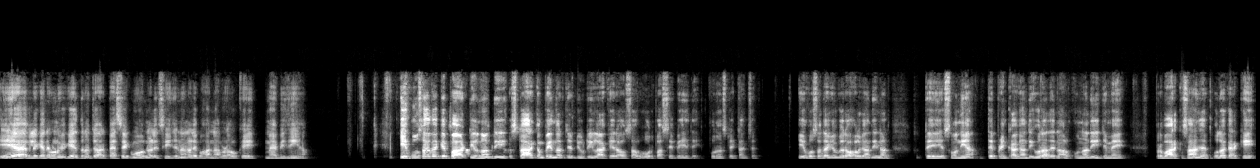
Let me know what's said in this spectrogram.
ਇਹ ਆ ਅਗਲੇ ਕਹਿੰਦੇ ਹੋਣਗੇ ਕਿ ਇਧਰੋਂ ਚਾਰ ਪੈਸੇ ਕਮਾਓ, ਨਾਲੇ ਸੀਜਨਾਂ, ਨਾਲੇ ਬਹਾਨਾ ਬਣਾਓ ਕਿ ਮੈਂ ਬਿਜ਼ੀ ਹਾਂ। ਇਹ ਹੋ ਸਕਦਾ ਕਿ ਪਾਰਟੀ ਉਹਨਾਂ ਦੀ ਸਟਾਰ ਕੰਪੇਨਰ 'ਚ ਡਿਊਟੀ ਲਾ ਕੇ ਰਾਓ ਸਾਹਿਬ ਹੋਰ ਪਾਸੇ ਭੇਜ ਦੇ ਹੋਰਾਂ ਸਟੇਟਾਂ 'ਚ। ਇਹ ਹੋ ਸਕਦਾ ਕਿਉਂਕਿ ਰਾਹੁਲ ਗਾਂਧੀ ਨਾਲ ਤੇ ਸੋਨੀਆ ਤੇ ਪ੍ਰਿੰਕਾ ਗਾਂਧੀ ਹੋਰਾਂ ਦੇ ਨਾਲ ਉਹਨਾਂ ਦੀ ਜਿਵੇਂ ਪਰਿਵਾਰਕ ਸਾਂਝ ਹੈ, ਉਹਦਾ ਕਰਕੇ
